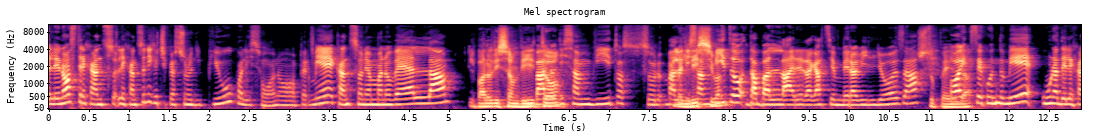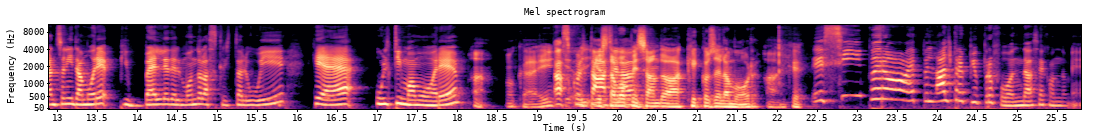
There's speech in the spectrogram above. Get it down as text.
le nostre canzoni, le canzoni che ci piacciono di più, quali sono? Per me Canzone a manovella. Il ballo di San Vito. Il ballo di San Vito, assol- ballo Bellissima. di San Vito da ballare ragazzi, è meravigliosa. Stupenda. Poi secondo me una delle canzoni d'amore più belle del mondo l'ha scritta lui, che è Ultimo Amore. Ah. Ok. Ascoltatela. Io stavo pensando a che cos'è l'amore anche. Eh sì, però è, l'altra è più profonda, secondo me.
